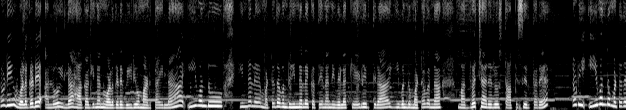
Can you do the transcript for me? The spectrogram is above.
ನೋಡಿ, ಒಳಗಡೆ ಅಲೋ ಇಲ್ಲ, ಹಾಗಾಗಿ ನಾನು ಒಳಗಡೆ ವಿಡಿಯೋ ಮಾಡ್ತಾ ಇಲ್ಲ. ಈ ಒಂದು ಹಿನ್ನೆಲೆ, ಮಠದ ಒಂದು ಹಿನ್ನೆಲೆ ಕಥೆನ ನೀವೆಲ್ಲ ಕೇಳಿರ್ತೀರಾ? ಈ ಒಂದು ಮಠವನ್ನು ಮಧ್ವಾಚಾರ್ಯರು ಸ್ಥಾಪಿಸಿರ್ತಾರೆ. ನೋಡಿ ಈ ಒಂದು ಮಠದ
